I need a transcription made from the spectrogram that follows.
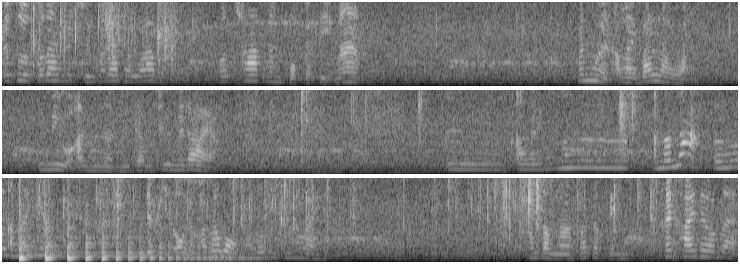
จะซื้อก็ได้ไม่ซื้อก็ได้เพราะว่ารสชาติมันปกติมาก มันเหมือนอะไรบ้านเราอะ มีอยู่อันนึงอะนึกจำชื่อไม่ได้อะ อืมอะไรนะอันนั้นน่ะเอออะไรเนี่ยเดี๋ยวคิดออกเดี๋ยวค่อยมาบอกนะว่ามันคืออะไรคำต่อมาก็จะเป็นคล้าย ๆ เดิมแหละ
